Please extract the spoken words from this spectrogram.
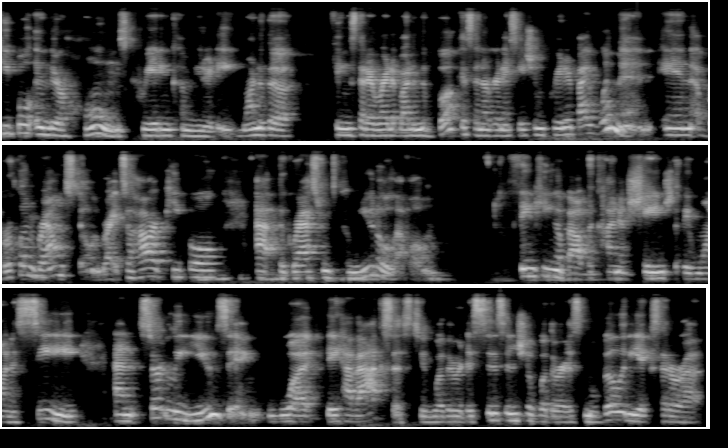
people in their homes creating community. One of the things that I write about in the book is an organization created by women in a Brooklyn brownstone, right? So, how are people at the grassroots communal level thinking about the kind of change that they want to see and certainly using what they have access to, whether it is citizenship, whether it is mobility, et cetera,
